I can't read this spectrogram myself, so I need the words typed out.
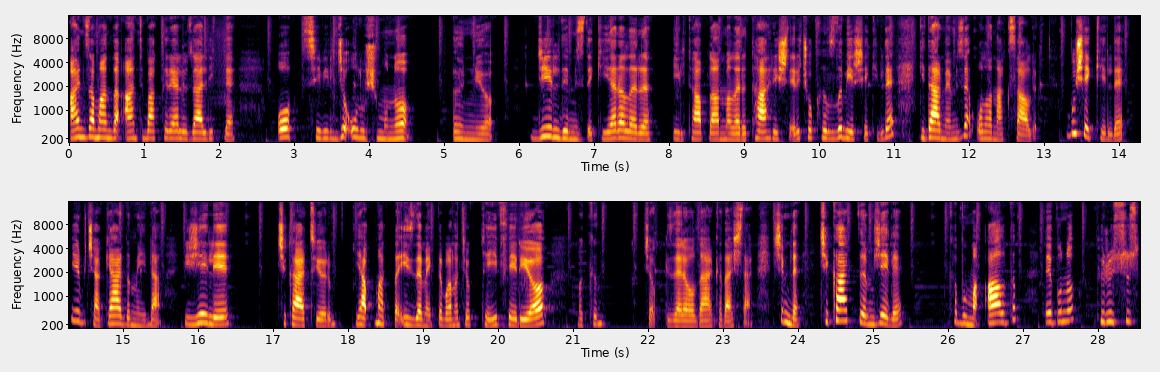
Aynı zamanda antibakteriyel özellikle o sivilce oluşumunu önlüyor. Cildimizdeki yaraları, iltihaplanmaları, tahrişleri çok hızlı bir şekilde gidermemize olanak sağlıyor. Bu şekilde bir bıçak yardımıyla jeli çıkartıyorum. Yapmak da izlemek de bana çok keyif veriyor. Bakın çok güzel oldu arkadaşlar. Şimdi çıkarttığım jeli kabıma aldım ve bunu pürüzsüz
